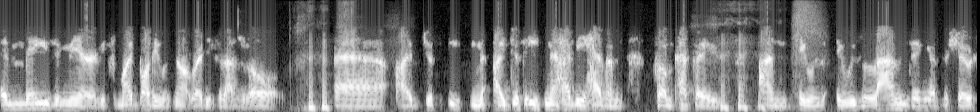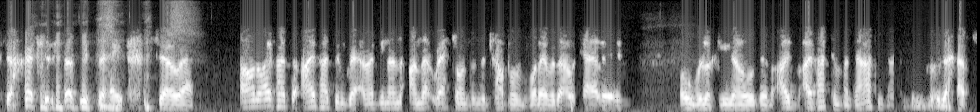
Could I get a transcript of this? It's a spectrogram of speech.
amazingly early. For my body was not ready for that at all. uh, I've just eaten, I just eaten a heavy heaven from Pepe's, and it was it was landing as the show started. so to say. So, uh, oh no, I've had I've had some great, and I've been on, on that restaurant on the top of whatever the hotel is overlooking the whole thing. I've, I've had some fantastic times in Bodø, I have to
